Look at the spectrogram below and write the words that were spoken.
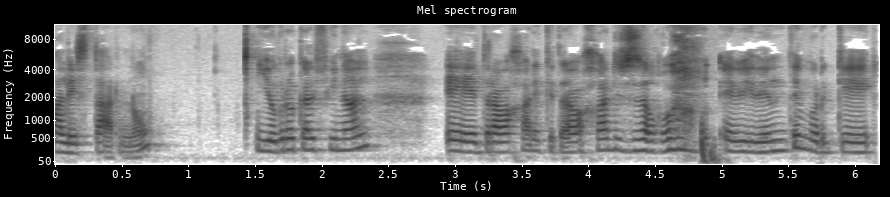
malestar, ¿no? Yo creo que al final eh, trabajar hay que trabajar, eso es algo evidente porque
